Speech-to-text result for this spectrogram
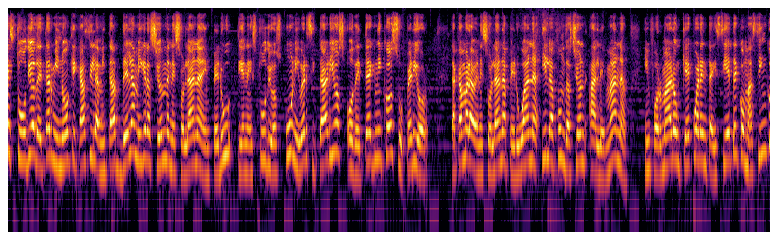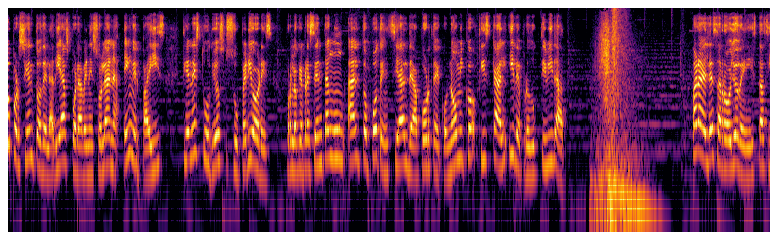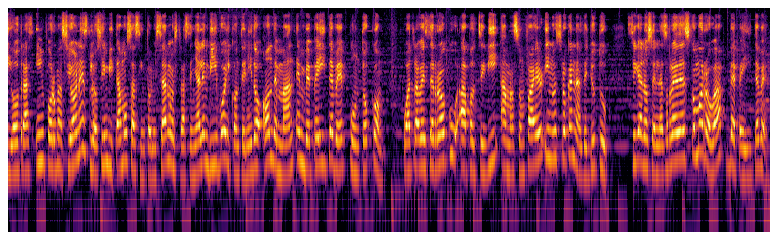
Estudio determinó que casi la mitad de la migración venezolana en Perú tiene estudios universitarios o de técnico superior. La Cámara Venezolana Peruana y la Fundación Alemana informaron que 47,5% de la diáspora venezolana en el país tiene estudios superiores, por lo que presentan un alto potencial de aporte económico, fiscal y de productividad. Para el desarrollo de estas y otras informaciones, los invitamos a sintonizar nuestra señal en vivo y contenido on demand en bpitv.com o a través de Roku, Apple TV, Amazon Fire y nuestro canal de YouTube. Síganos en las redes como arroba bpitv.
